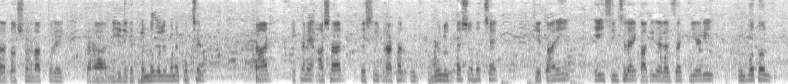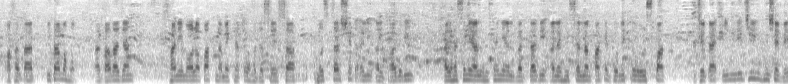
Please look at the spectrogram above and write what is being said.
তার দর্শন লাভ করে তারা নিজেদেরকে ধন্য বলে মনে করছেন। তার এখানে আসার তশরিফ রাখার মূল উদ্দেশ্য হচ্ছে যে তারই এই সিলসিলায় কাদিরা রাজ্জাকিয়ারি পূর্বতন অর্থাৎ তার পিতামহ, তার দাদা যান সানি মৌলাপাক নামে খ্যাত হজরত সৈয়দ মুস্তারশেদ আলী আল কাদরি আল হাসানি আল হুসাইনি আল বাগদাদি আলহিসাল্লাম পাকের পবিত্র উরুস পাক যেটা ইংরেজি হিসেবে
